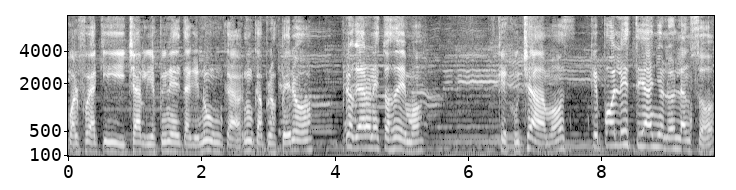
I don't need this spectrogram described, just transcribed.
cual fue aquí Charlie Spinetta, que nunca, nunca prosperó, pero quedaron estos demos que escuchamos, que Paul este año los lanzó,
